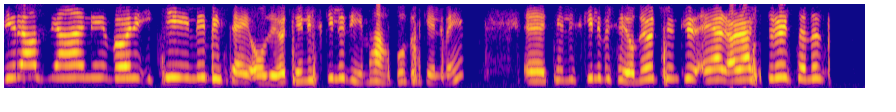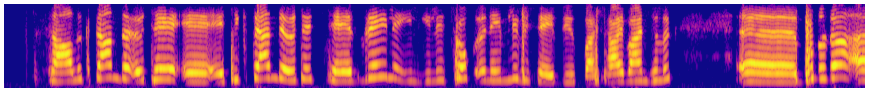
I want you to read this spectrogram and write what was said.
biraz yani böyle ikili bir şey oluyor. Çelişkili diyeyim. Ha buldum kelimeyi. E, çelişkili bir şey oluyor. Çünkü eğer araştırırsanız sağlıktan da öte, e, etikten de öte çevreyle ilgili çok önemli bir şey büyükbaş hayvancılık. E, bunu da e,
